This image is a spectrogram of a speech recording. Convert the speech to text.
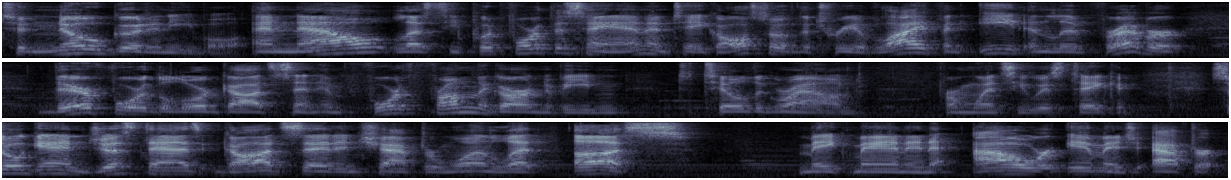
to know good and evil. And now, lest he put forth his hand and take also of the tree of life and eat and live forever, therefore the Lord God sent him forth from the Garden of Eden to till the ground from whence he was taken. So again, just as God said in chapter 1, let us make man in our image after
